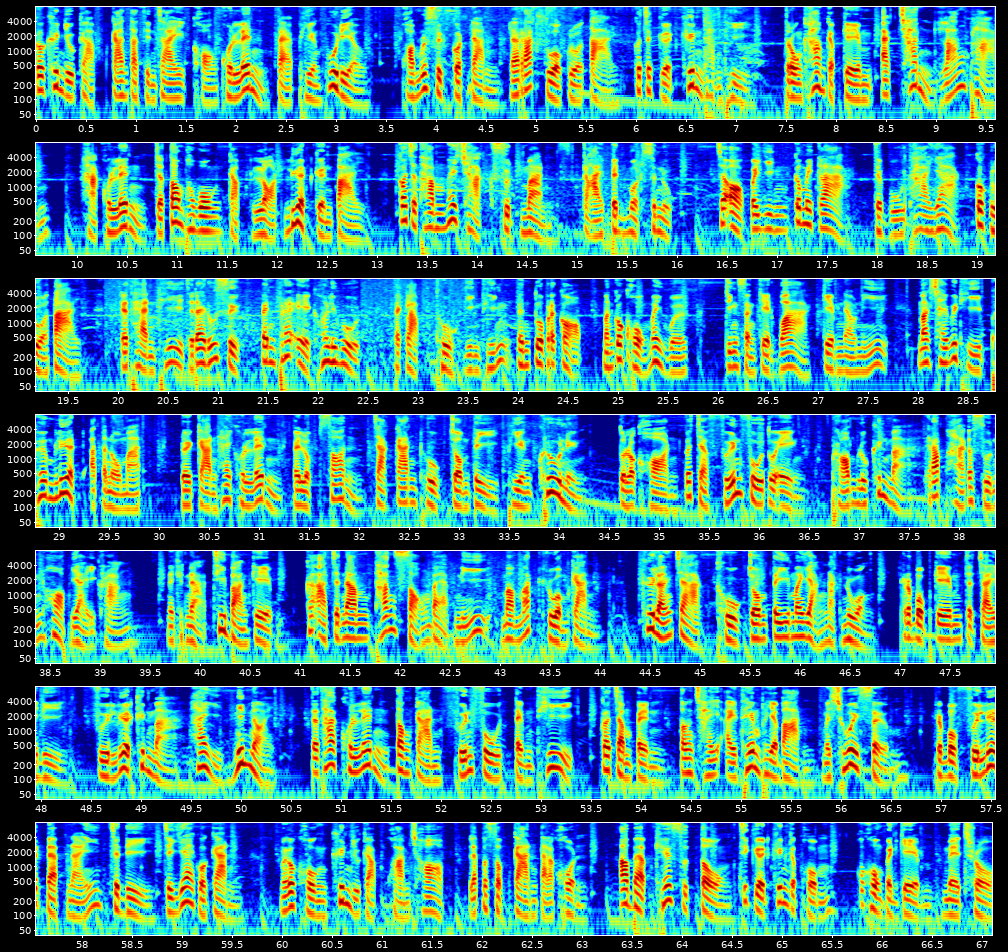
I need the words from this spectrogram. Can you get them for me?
ก็ขึ้นอยู่กับการตัดสินใจของคนเล่นแต่เพียงผู้เดียว ความรู้สึกกดดันและรักตัวกลัวตายก็จะเกิดขึ้นทันที ตรงข้ามกับเกมแอคชั่นล้างผลาญหากคนเล่นจะต้องพะวงกับหลอดเลือดเกินไป ก็จะทำให้ฉากสุดมันกลายเป็นหมดสนุก จะออกไปยิงก็ไม่กล้า จะบูท่ายากก็กลัวตายแต่แทนที่จะได้รู้สึกเป็นพระเอกฮอลลีวูดแต่กลับถูกยิงทิ้งเป็นตัวประกอบมันก็คงไม่เวิร์กจึงสังเกตว่าเกมแนวนี้มักใช้วิธีเพิ่มเลือดอัตโนมัติ โดยการให้คนเล่นไปหลบซ่อนจากการถูกโจมตีเพียงครู่หนึ่ง ตัวละครก็จะฟื้นฟูตัวเอง ร้อมลุกขึ้นมา รับหากระสุนหอบใหญ่อีกครั้ง ในขณะที่บางเกมก็อาจจะนำทั้งสองแบบนี้มามัดรวมกัน คือหลังจากถูกโจมตีมาอย่างหนักหน่วง ระบบเกมจะใจดี ฟื้นเลือดขึ้นมาให้นิดหน่อย แต่ถ้าคนเล่นต้องการฟื้นฟูเต็มที่ก็จำเป็นต้องใช้ไอเทมพยาบาลมาช่วยเสริม ระบบฟื้นเลือดแบบไหนจะดีจะแย่กว่ากัน มันก็คงขึ้นอยู่กับความชอบและประสบการณ์แต่ละคน เอาแบบเคสสุดโต่งที่เกิดขึ้นกับผม ก็คงเป็นเกม Metro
